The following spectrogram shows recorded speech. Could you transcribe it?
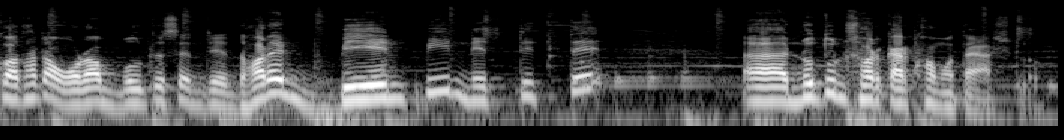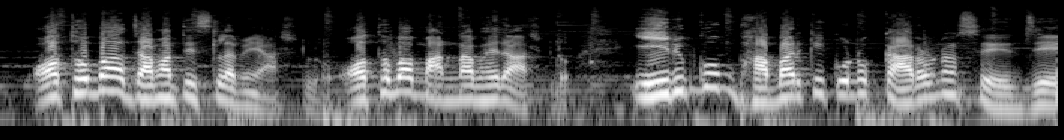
কথাটা ওরা বলতেছেন যে ধরেন বিএনপি নেতৃত্বে নতুন সরকার ক্ষমতায় আসলো অথবা জামাত ইসলামী আসলো অথবা মান্না ভাইরা আসলো। এরকম ভাবার কি কোনো কারণ আছে যে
